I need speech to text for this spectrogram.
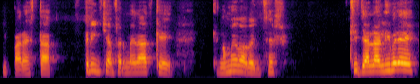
y para esta trincha enfermedad que, que no me va a vencer. Que ya la libré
